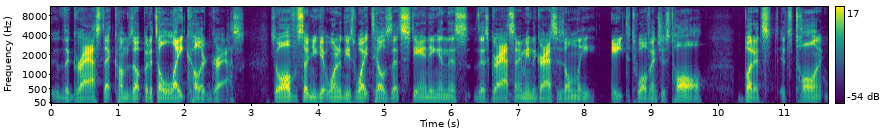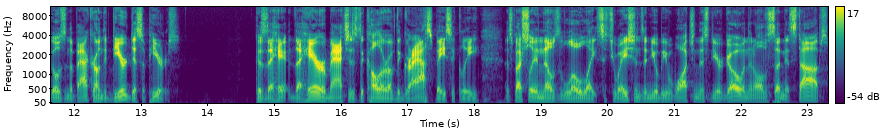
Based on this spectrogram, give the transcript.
the grass that comes up, but it's a light colored grass. So all of a sudden, you get one of these whitetails that's standing in this this grass, and I mean the grass is only eight to twelve inches tall, but it's it's tall and it goes in the background. The deer disappears because the hair the hair matches the color of the grass basically especially in those low light situations and you'll be watching this deer go and then all of a sudden it stops.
